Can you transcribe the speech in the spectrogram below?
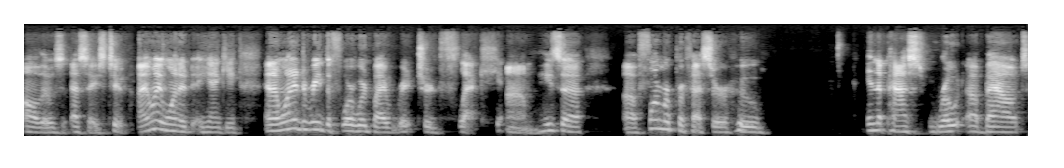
all those essays too. I only wanted a Yankee and I wanted to read the foreword by Richard Fleck. Um, he's a, a former professor who in the past wrote about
